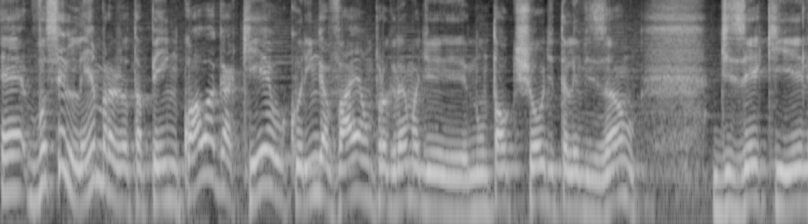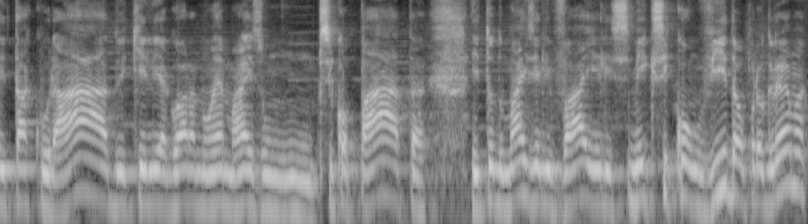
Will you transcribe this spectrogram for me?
É, você lembra, JP, em qual HQ o Coringa vai a um programa de. num talk show de televisão dizer que ele tá curado e que ele agora não é mais um psicopata e tudo mais, ele vai, ele meio que se convida ao programa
